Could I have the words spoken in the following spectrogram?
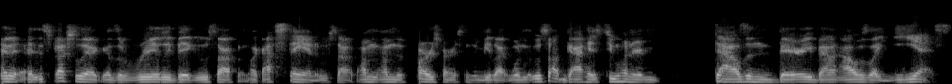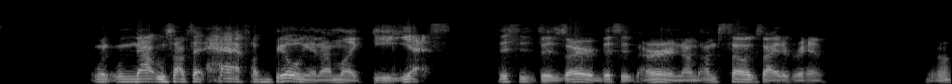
And especially like as a really big Usopp, like I stand Usopp. I'm I'm the first person to be like when Usopp got his two hundred thousand berry bound, I was like yes, when, when now Usopp's at half a billion, I'm like, yes, this is deserved. This is earned. I'm I'm so excited for him. Yeah.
